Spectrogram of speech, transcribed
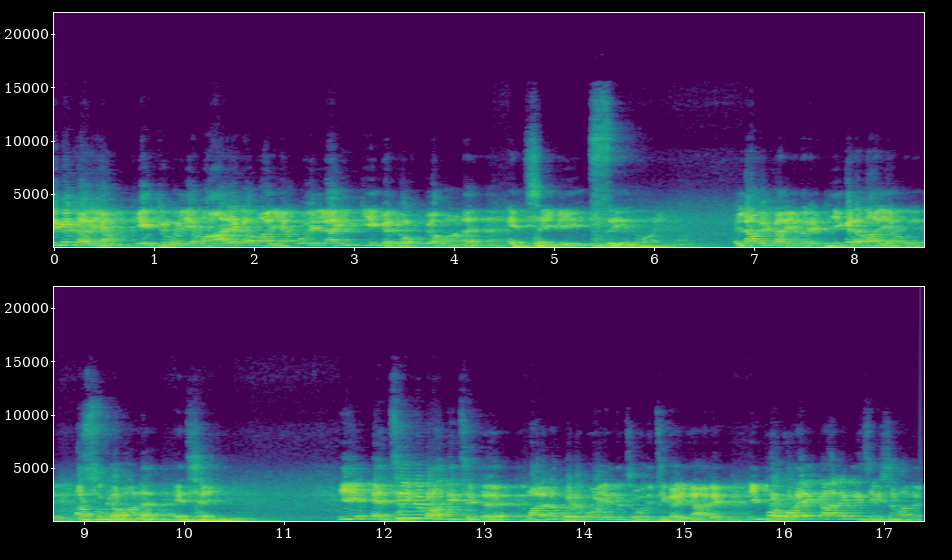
നിങ്ങൾക്കറിയാം ഏറ്റവും വലിയ മാരകമായ ഒരു ലൈംഗിക രോഗമാണ് എച്ച് ഐ വി എന്ന് പറയുന്നത്. എല്ലാവർക്കും അറിയുന്ന ഒരു ഭീകരമായ ഒരു അസുഖമാണ് എച്ച് ഐ വി. ഈ എച്ച് ഐ വി ബാധിച്ചിട്ട് മരണപ്പെടുമോ എന്ന് ചോദിച്ചു കഴിഞ്ഞാൽ ഇപ്പോ കുറെ കാലങ്ങൾക്ക് ശേഷം അത്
